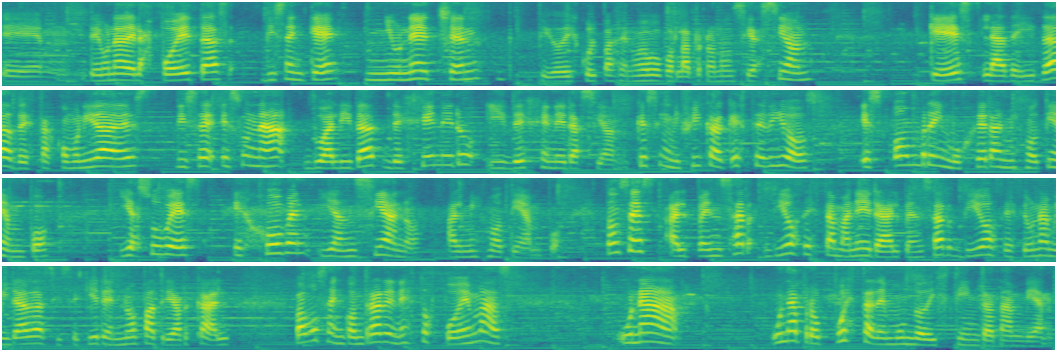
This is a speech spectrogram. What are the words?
em, de, una de las poetas, dicen que Ñunechen, pido disculpas de nuevo por la pronunciación, que es la deidad de estas comunidades, dice, es una dualidad de género y de generación. ¿Qué significa? Que este Dios es hombre y mujer al mismo tiempo y a su vez es joven y anciano al mismo tiempo. Entonces, al pensar Dios de esta manera, al pensar Dios desde una mirada, si se quiere, no patriarcal, vamos a encontrar en estos poemas una, una propuesta de mundo distinta también.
